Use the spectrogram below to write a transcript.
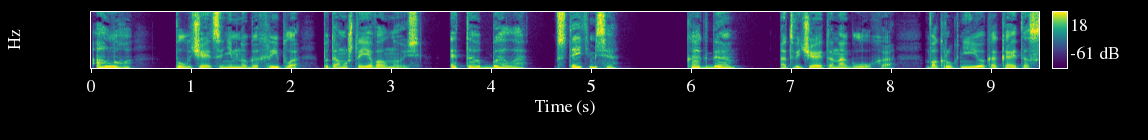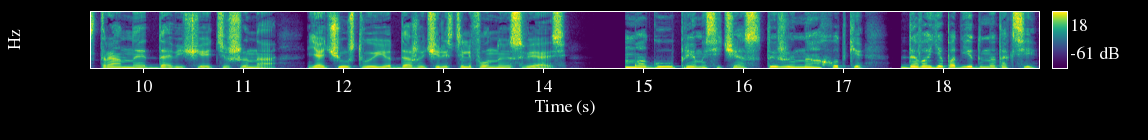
«Алло?» Получается немного хрипло, потому что я волнуюсь. «Это Белла. Встретимся?» «Когда?» Отвечает она глухо. Вокруг нее какая-то странная давящая тишина. Я чувствую ее даже через телефонную связь. «Могу прямо сейчас. Ты же на охотке. Давай я подъеду на такси».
